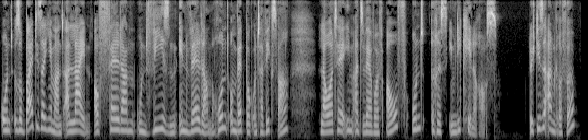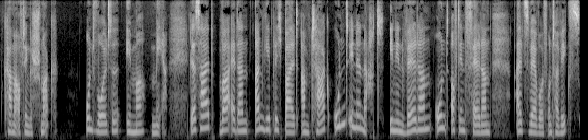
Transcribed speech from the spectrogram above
Und sobald dieser jemand allein auf Feldern und Wiesen in Wäldern rund um Bedburg unterwegs war, lauerte er ihm als Werwolf auf und riss ihm die Kehle raus. Durch diese Angriffe kam er auf den Geschmack und wollte immer mehr. Deshalb war er dann angeblich bald am Tag und in der Nacht in den Wäldern und auf den Feldern als Werwolf unterwegs,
